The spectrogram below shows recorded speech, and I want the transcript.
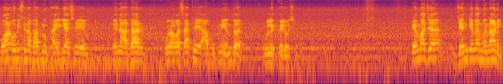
કોણ ઓબીસીના ભાગનું ખાઈ ગયા છે, એના આધાર પુરાવા સાથે આ બુકની અંદર ઉલ્લેખ કર્યો છે. તેમજ જયંતિભાઈ મનાણી,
